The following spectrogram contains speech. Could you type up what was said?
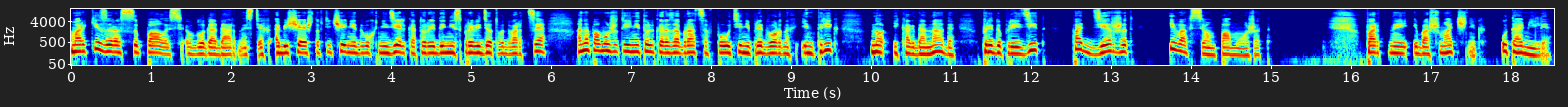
Маркиза рассыпалась в благодарностях, обещая, что в течение двух недель, которые Денис проведет во дворце, она поможет ей не только разобраться в паутине придворных интриг, но и, когда надо, предупредит, поддержит и во всем поможет. Портный и башмачник утомили.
